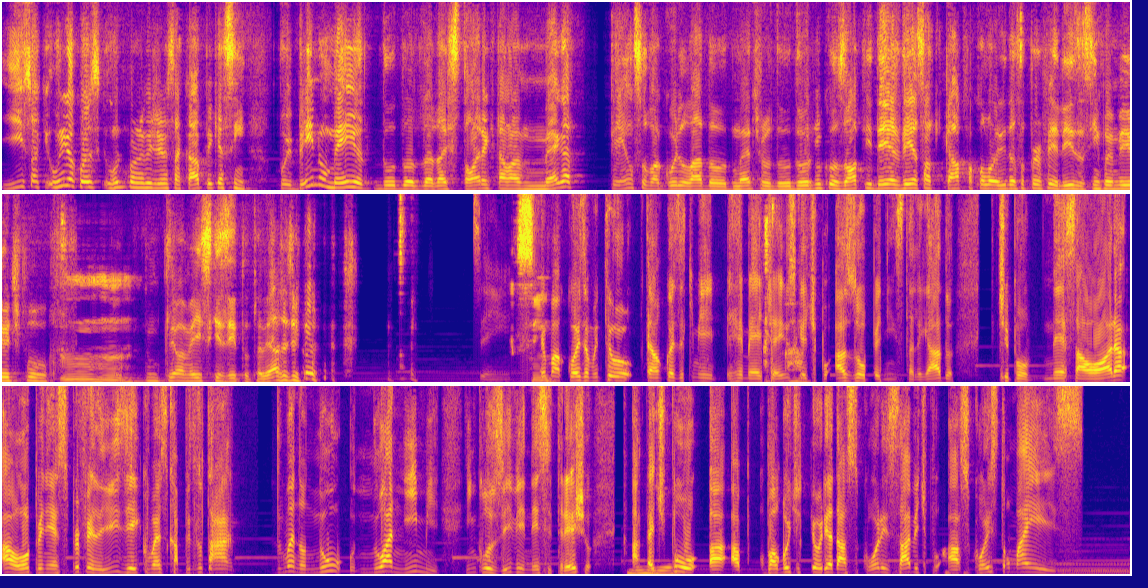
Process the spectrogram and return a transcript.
E só que a única coisa, o único problema que eu tive nessa capa é que assim, foi bem no meio do, do- da, da história que tava mega tenso o bagulho lá do, né, tipo, do, do Urukuzop, e daí veio essa capa colorida super feliz, assim, foi meio tipo Uhum. um clima meio esquisito, tá ligado? Sim. Sim. Tem uma coisa muito. Tem uma coisa que me remete a isso, que é tipo as openings, tá ligado? Tipo, nessa hora, a opening é super feliz e aí começa o capítulo, tá. Mano, no, no anime, inclusive nesse trecho, até tipo, a- a- o bagulho de teoria das cores, sabe? Tipo, as cores estão mais.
